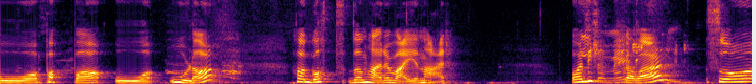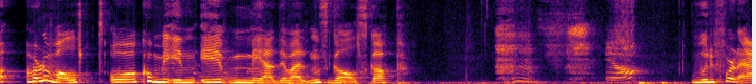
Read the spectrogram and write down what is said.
og pappa og Ola har gått denne veien her. Og likevel så har du valgt å komme inn i medieverdens galskap. Ja. Hvorfor det?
